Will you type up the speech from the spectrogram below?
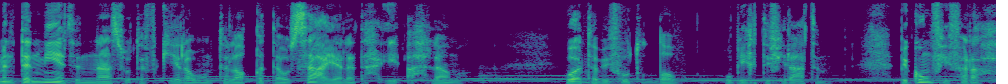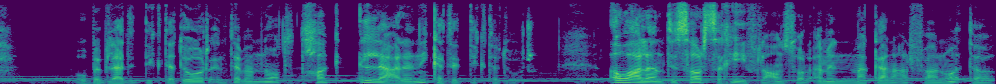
من تنمية الناس وتفكيرها وانطلاقتها وسعيها لتحقيق أحلامها. وقتها بفوت الضوء وبيختفي العتم. بيكون في فرح. وببلاد الدكتاتور أنت ممنوع تضحك إلا على نكت الدكتاتور. أو على انتصار سخيف لعنصر أمن ما كان عرفان وقتها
